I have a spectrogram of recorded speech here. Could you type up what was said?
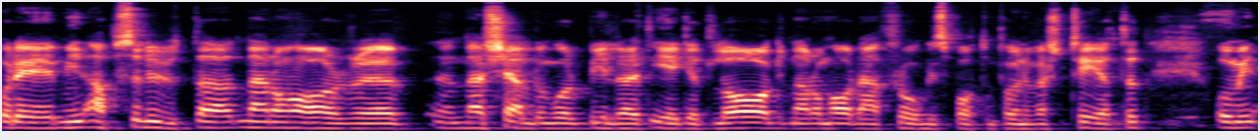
Och det är min absoluta, när de har, eh, när Sheldon går och bildar ett eget lag, när de har den här frågesporten på universitetet. Och min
